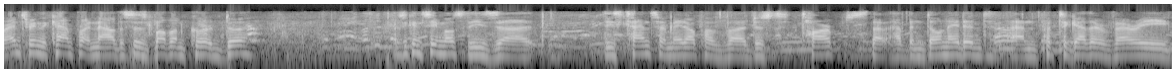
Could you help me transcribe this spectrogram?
We're entering the camp right now. This is Barbancourt. As you can see, most of these uh, these tents are made up of uh, just tarps that have been donated and put together very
